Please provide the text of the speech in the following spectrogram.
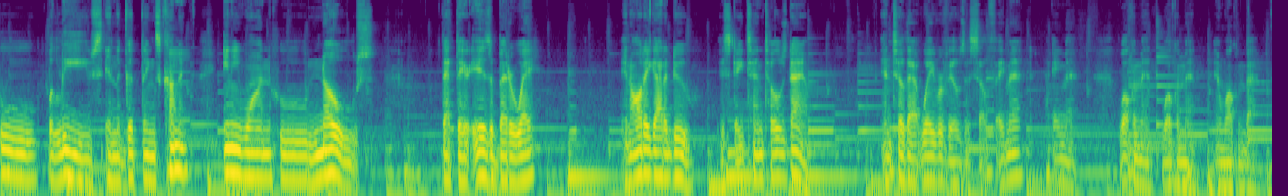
who believes in the good things coming, anyone who knows that there is a better way, and all they got to do is stay 10 toes down until that way reveals itself. Amen. Amen. Welcome in, welcome in, and welcome back.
